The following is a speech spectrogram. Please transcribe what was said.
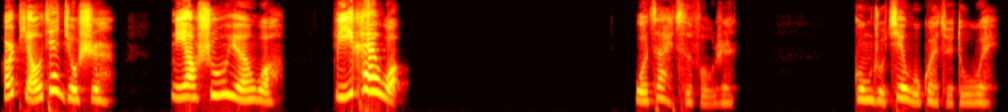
而条件就是你要疏远我，离开我。我再次否认，公主切勿怪罪都尉，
